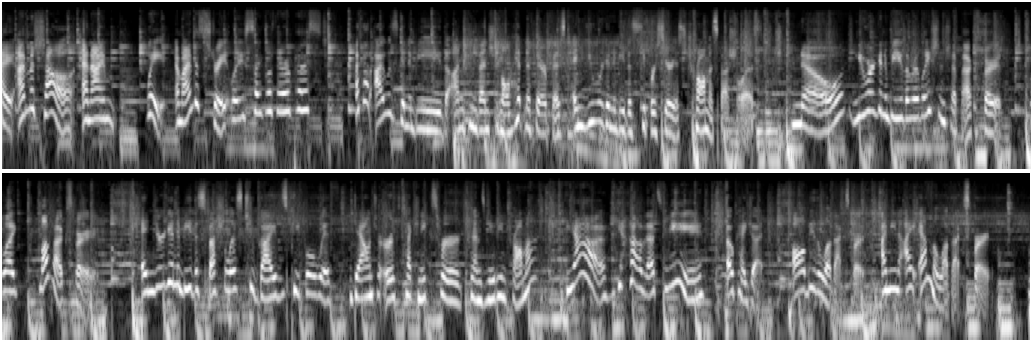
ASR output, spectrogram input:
Hi, I'm Michelle, and I'm. Wait, am I the straight laced psychotherapist? I thought I was going to be the unconventional hypnotherapist and you were going to be the super serious trauma specialist. No, you are going to be the relationship expert, like love expert. And you're going to be the specialist who guides people with down to earth techniques for transmuting trauma? Yeah, yeah, that's me. Okay, good. I'll be the love expert. I mean, I am the love expert.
